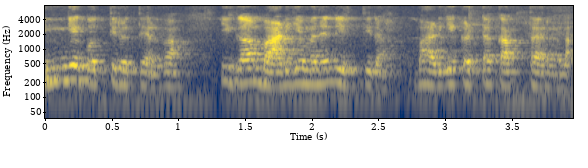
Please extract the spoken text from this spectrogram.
ನಿಮಗೆ ಗೊತ್ತಿರುತ್ತೆ ಅಲ್ವಾ? ಈಗ ಬಾಡಿಗೆ ಮನೇಲಿ ಇರ್ತೀರಾ? ಬಾಡಿಗೆ ಕಟ್ಟೋಕ್ಕಾಗ್ತಾ ಇರಲ್ಲ.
